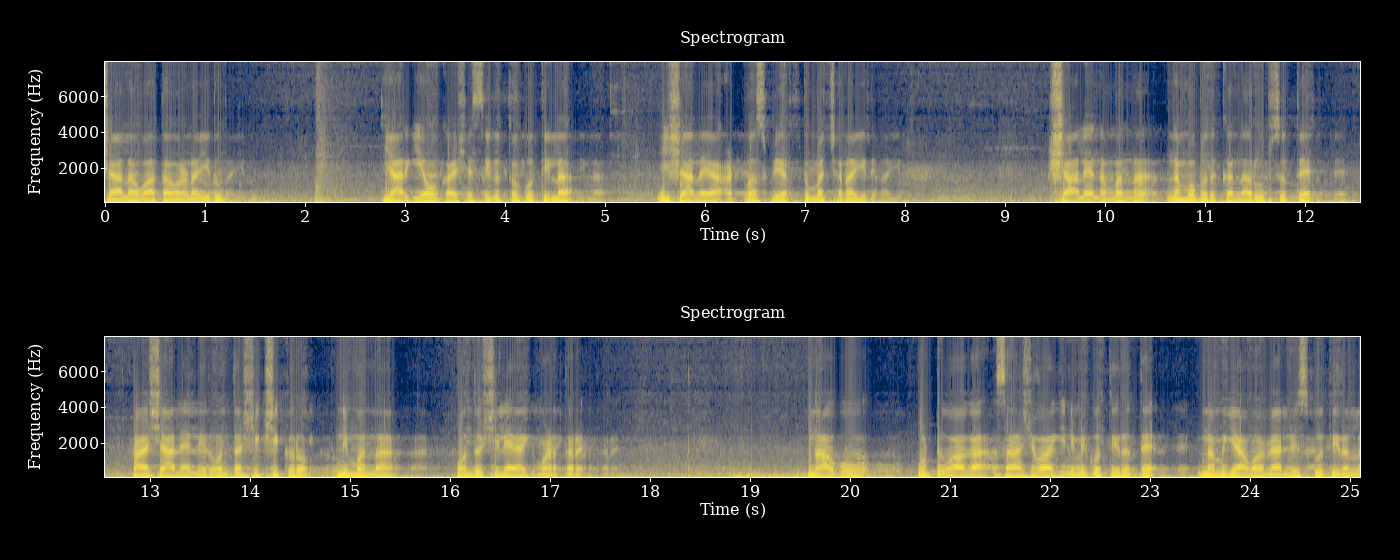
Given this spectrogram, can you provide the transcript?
ಶಾಲಾ ವಾತಾವರಣ ಇದು. ಯಾರಿಗೆ ಅವಕಾಶ ಸಿಗುತ್ತೋ ಗೊತ್ತಿಲ್ಲ. ಈ ಶಾಲೆಯ ಅಟ್ಮಾಸ್ಫಿಯರ್ ತುಂಬ ಚೆನ್ನಾಗಿದೆ. ಶಾಲೆ ನಮ್ಮನ್ನು, ನಮ್ಮ ಬದುಕನ್ನು ರೂಪಿಸುತ್ತೆ. ಆ ಶಾಲೆಯಲ್ಲಿರುವಂಥ ಶಿಕ್ಷಕರು ನಿಮ್ಮನ್ನು ಒಂದು ಶಿಲೆಯಾಗಿ ಮಾಡ್ತಾರೆ. ನಾವು ಹುಟ್ಟುವಾಗ ಸಹಜವಾಗಿ ನಿಮಗೆ ಗೊತ್ತಿರುತ್ತೆ. ನಮಗೆ ಯಾವ ವ್ಯಾಲ್ಯೂಸ್ ಗೊತ್ತಿರಲ್ಲ.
